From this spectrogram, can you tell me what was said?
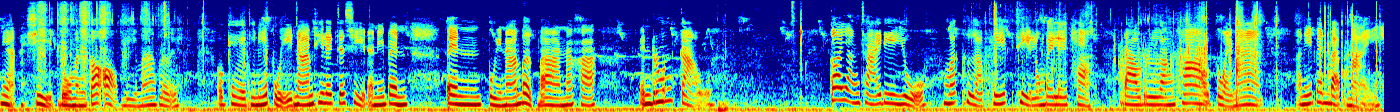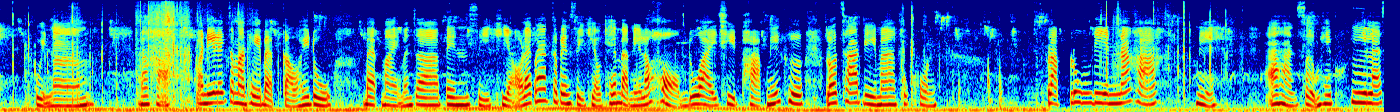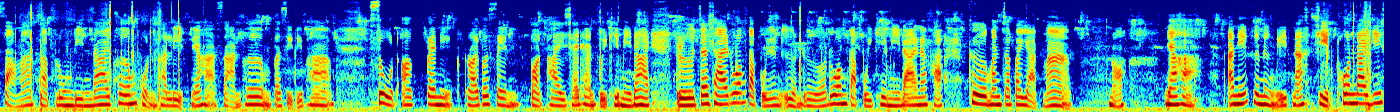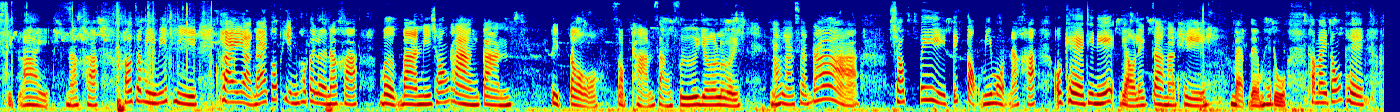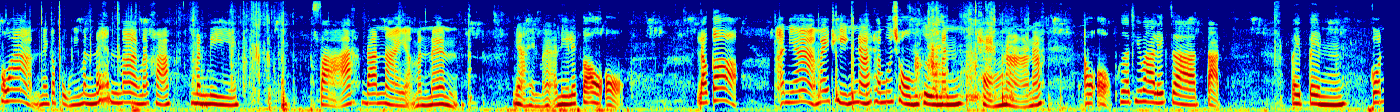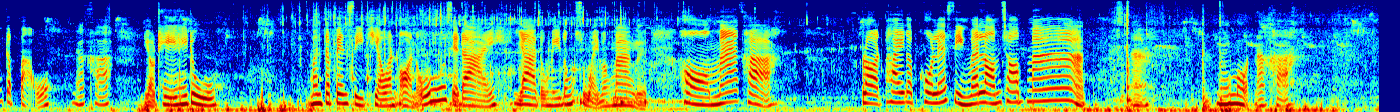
เนี่ยฉีดดูมันก็ออกดีมากเลย โอเค ทีนี้ปุ๋ยน้ำที่เล็กจะฉีด อันนี้เป็นเป็นปุ๋ยน้ำเบิกบานนะคะ เป็นรุ่นเก่า ก็ยังใช้ดีอยู่มะเขือพริกฉีดลงไปเลยค่ะ ดาวเรืองข้าวสวยมาก อันนี้เป็นแบบใหม่ปุ๋ยน้ำนะคะ วันนี้เล็กจะมาเทแบบเก่าให้ดูแบบใหม่มันจะเป็นสีเขียวแรก ๆ จะเป็นสีเขียวเข้มแบบนี้แล้วหอมด้วย ฉีดผักนี่คือรสชาติดีมากทุกคน ปรับปรุงดินนะคะ นี่ อาหารเสริมให้พืชและสามารถปรับปรุงดินได้เพิ่มผลผลิตเนี่ยค่ะ สารเพิ่มประสิทธิภาพ สูตรออร์แกนิกร้อยเปอร์เซ็นปลอดภัยใช้แทนปุ๋ยเคมีได้ หรือจะใช้ร่วมกับปุ๋ยอื่นๆ หรือร่วมกับปุ๋ยเคมีได้นะคะ คือมันจะประหยัดมากเนาะเนี่ยค่ะอันนี้คือ 1 ลิตรนะ ฉีดพ่นได้ 20 ไร่นะคะ เขาจะมีวิธีใครอยากได้ก็พิมพ์เข้าไปเลยนะคะ เบิกบานมีช่องทางการ ติดต่อสอบถามสั่งซื้อเยอะเลยเนาะลาซาด้าช้อปปี้ติ๊กต็อกมีหมดนะคะ โอเค ทีนี้เดี๋ยวเล็กจะมาเทแบบเดิมให้ดูทำไมต้องเท เพราะว่าในกระปุกนี้มันแน่นมากนะคะ มันมีฝาด้านในอะ มันแน่น เนี่ยเห็นไหมอันนี้เล็กก็เอาออก แล้วก็อันเนี้ยไม่ทิ้งนะท่านผู้ชมคือมันแข็งหนานะ เอาออกเพื่อที่ว่าเล็กจะตัดไปเป็นก้นกระเป๋า นะคะ เดี๋ยวเทให้ดู มันจะเป็นสีเขียวอ่อนๆ โอ้เสียดายหญ้าตรงนี้ต้องสวยมากๆเลย หอมมากค่ะ ปลอดภัยกับคนและสิ่งแวดล้อมชอบมากอะไม่หมดนะคะ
